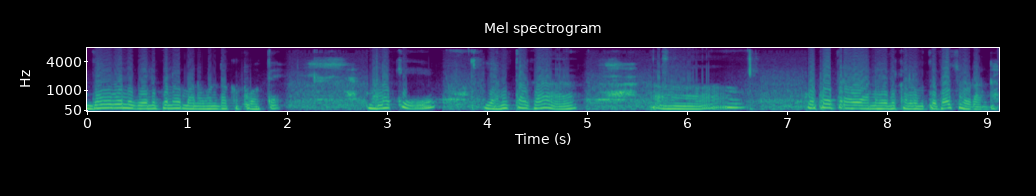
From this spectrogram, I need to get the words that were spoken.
దేవుని వెలుగులో మనం ఉండకపోతే మనకి ఎంతగా ఆ, ఉపద్రవం అనేది కలుగుతుందో చూడండి.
